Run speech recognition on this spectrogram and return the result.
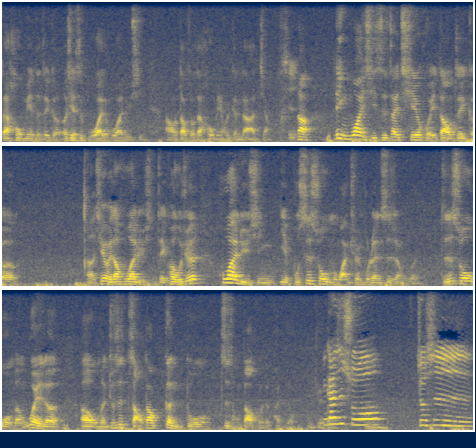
在后面的这个，而且是国外的户外旅行。然后到时候在后面会跟大家讲。那另外，其实再切回到这个，呃，切回到户外旅行这一块，我觉得户外旅行也不是说我们完全不认识人文，只是说我们为了，呃，我们就是找到更多志同道合的朋友。你觉得？应该是说，嗯、就是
